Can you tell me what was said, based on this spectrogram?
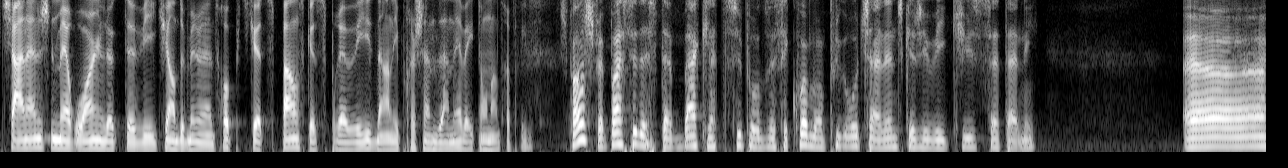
challenge numéro un là, que tu as vécu en 2023 puis que tu penses que tu pourrais vivre dans les prochaines années avec ton entreprise? Je pense que je fais pas assez de step back là-dessus pour dire c'est quoi mon plus gros challenge que j'ai vécu cette année. Euh.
